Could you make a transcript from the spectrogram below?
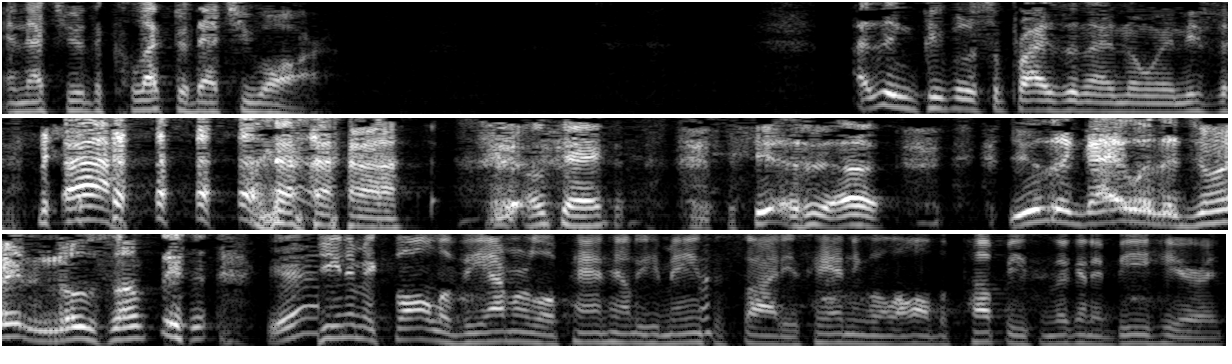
and that you're the collector that you are? I think people are surprised that I know anything. Okay. Yeah, uh, you're the guy with a joint and knows something? Yeah. Gina McFall of the Amarillo Panhandle Humane Society is handling all the puppies, and they're going to be here. And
